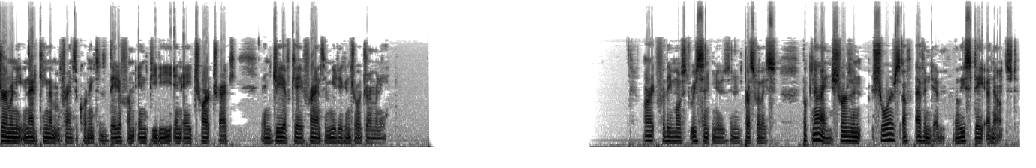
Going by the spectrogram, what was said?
Germany, United Kingdom, and France, according to the data from NPD, NA Chart Track, and GFK France and Media Control Germany. Alright, for the most recent news and press release. Book 9, Shores, in, Shores of Evendim, release date announced.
